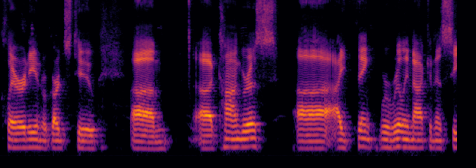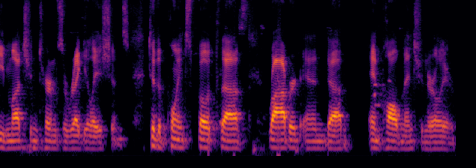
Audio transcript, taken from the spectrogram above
clarity in regards to um, uh, congress uh, I think we're really not going to see much in terms of regulations to the points both uh, Robert and uh, and Paul mentioned earlier.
